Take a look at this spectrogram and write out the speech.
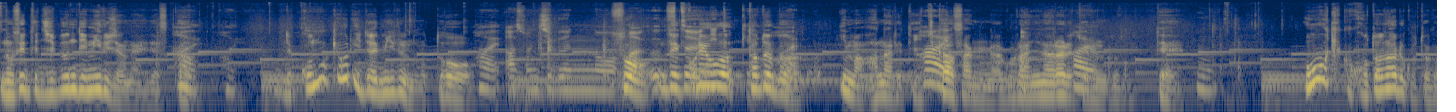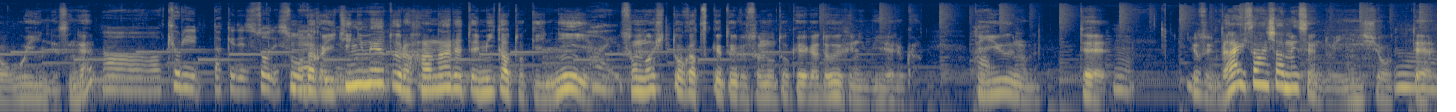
乗せて自分で見るじゃないですか。はいはい。でこの距離で見るのと、はい。あその自分のそう、まあうでこれを例えば、はい。今離れて市川さんがご覧になられてるのって、うん大きく異なることが多いんですね。ああ距離だけですそうですね。そうだから12メートル離れて見た時に、はい。その人がつけてるその時計がどういうふうに見えるかっていうのって、うん。要するに第三者目線の印象ってうん。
